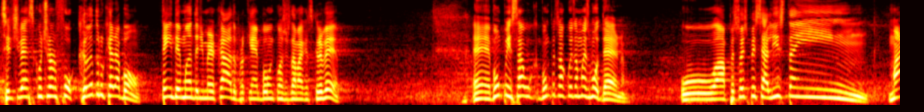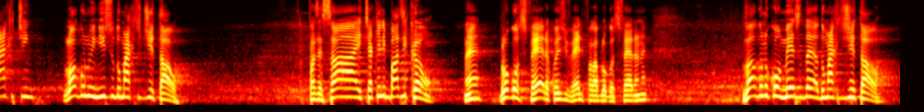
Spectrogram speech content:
Se ele tivesse continuado focando no que era bom, tem demanda de mercado para quem é bom em consertar a máquina de escrever? É, vamos pensar, vamos pensar uma coisa mais moderna. O, a pessoa especialista em marketing, logo no início do marketing digital. Fazer site, aquele basicão, né? Blogosfera, coisa de velho falar blogosfera, né? Logo no começo da, do marketing digital.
